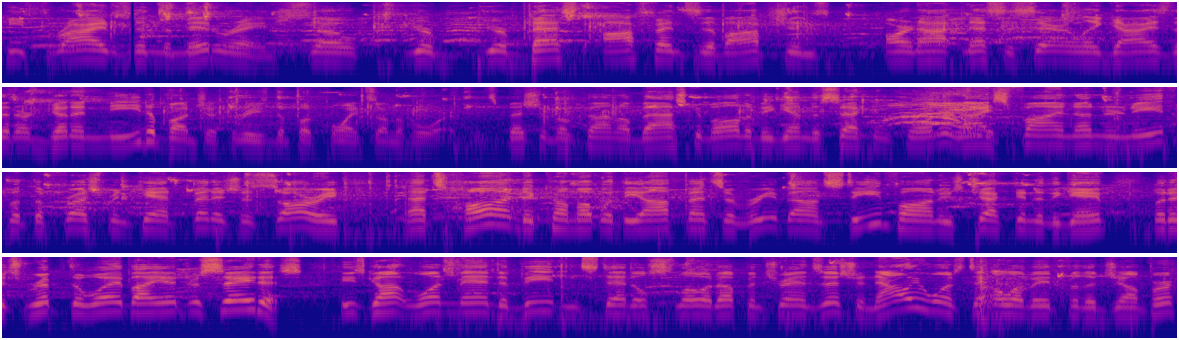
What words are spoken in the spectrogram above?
he thrives in the mid range. So your your best offensive options are not necessarily guys that are going to need a bunch of threes to put points on the board. It's Bishop O'Connell basketball to begin the second quarter. Nice find underneath, but the freshman can't finish. Sorry. That's Hahn to come up with the offensive rebound. Steve Hahn, who's checked into the game, but it's ripped away by Indrusaitis. He's got one man to beat. Instead, he'll slow it up in transition. Now he wants to elevate for the jumper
